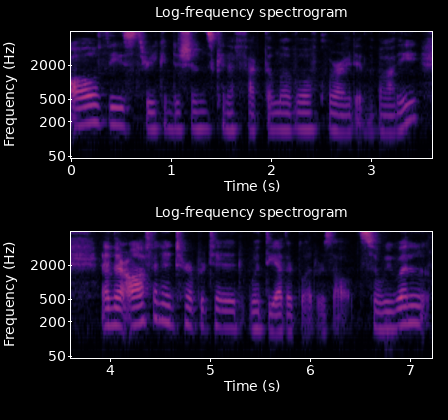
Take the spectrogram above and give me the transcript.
all of these three conditions can affect the level of chloride in the body, and they're often interpreted with the other blood results. So, we wouldn't,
